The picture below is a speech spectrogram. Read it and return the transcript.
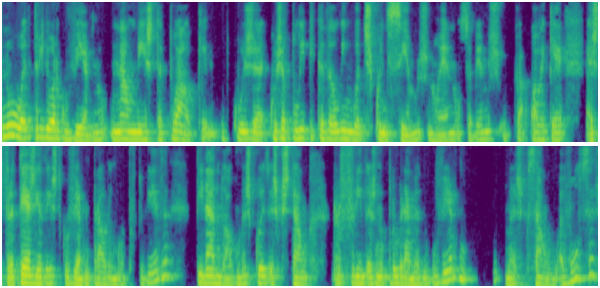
no anterior governo, não neste atual, que, cuja, cuja política da língua desconhecemos, não é? Não sabemos qual, qual é que é a estratégia deste governo para a língua portuguesa, tirando algumas coisas que estão referidas no programa do governo, mas que são avulsas.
